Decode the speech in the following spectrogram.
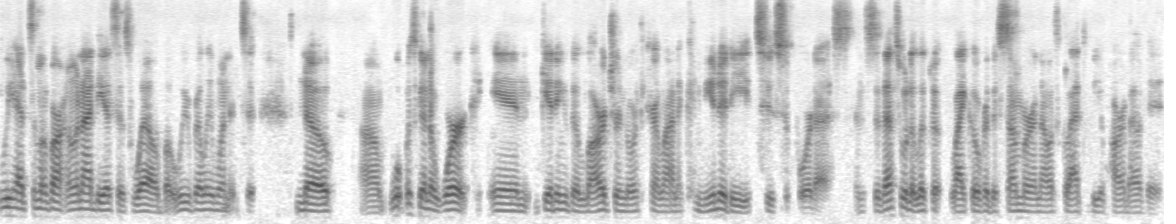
we had some of our own ideas as well, but we really wanted to know um, what was going to work in getting the larger North Carolina community to support us. And so that's what it looked like over the summer, and I was glad to be a part of it.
